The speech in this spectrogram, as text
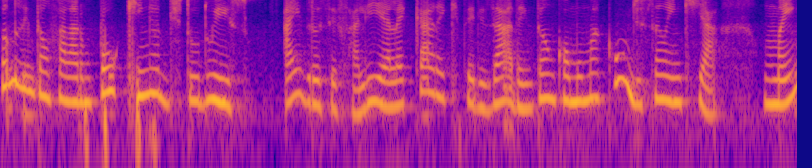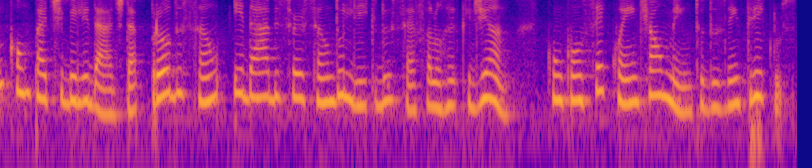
Vamos então falar um pouquinho de tudo isso. A hidrocefalia ela é caracterizada então como uma condição em que há uma incompatibilidade da produção e da absorção do líquido cefalorraquidiano, com consequente aumento dos ventrículos.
